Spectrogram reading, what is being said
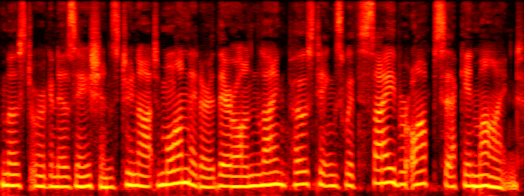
Most organizations do not monitor their online postings with cyber OPSEC in mind.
